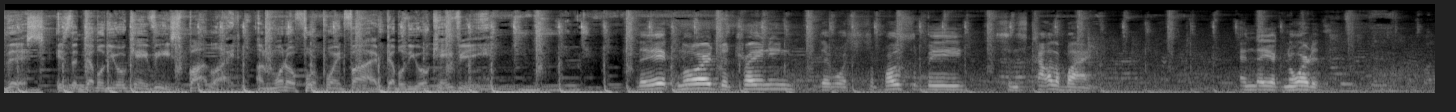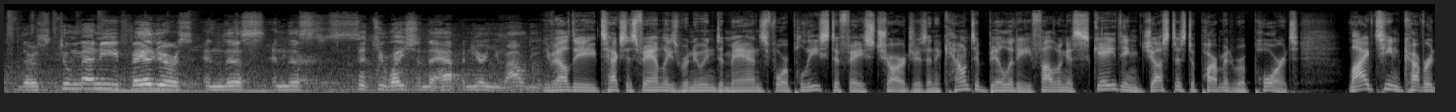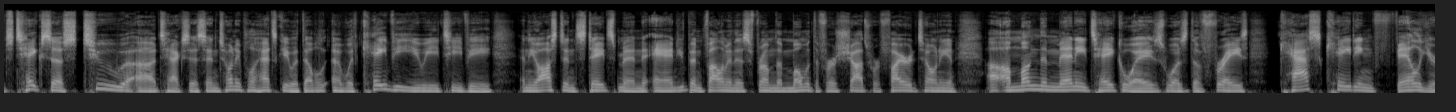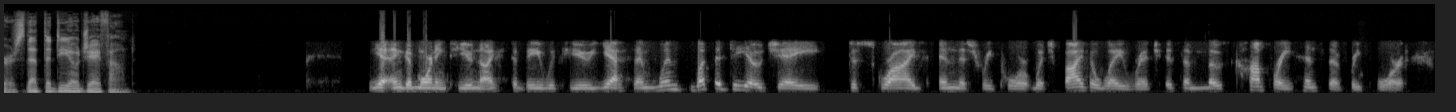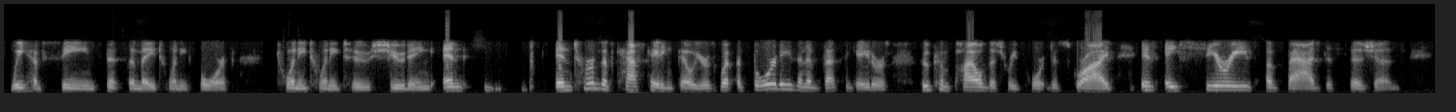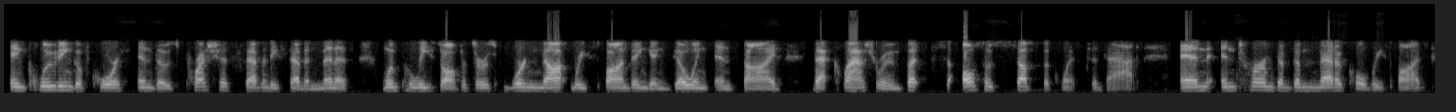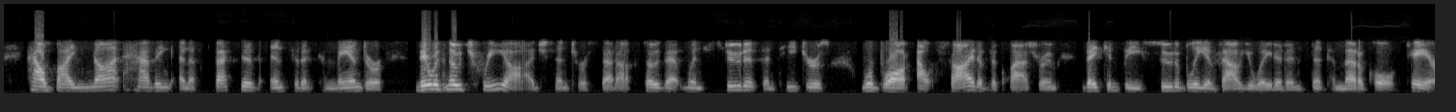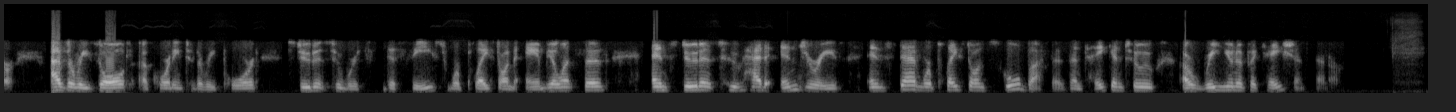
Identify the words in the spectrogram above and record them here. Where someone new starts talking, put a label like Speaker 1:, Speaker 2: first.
Speaker 1: This is the WOKV Spotlight on 104.5 WOKV.
Speaker 2: They ignored the training that was supposed to be since Columbine, and they ignored it. There's too many failures in this in this situation that happened here in Uvalde.
Speaker 3: Uvalde, Texas families renewing demands for police to face charges and accountability following a scathing Justice Department report. Live team coverage takes us to uh, Texas, and Tony Plohetski with double, uh, with KVUE TV and the Austin Statesman. And you've been following this from the moment the first shots were fired, Tony. And uh, among the many takeaways was the phrase "cascading failures" that the DOJ found.
Speaker 4: Yeah, and good morning to you. Nice to be with you. Yes, and when what the DOJ describes in this report, which by the way, Rich, is the most comprehensive report we have seen since the May 24th, 2022 shooting. And in terms of cascading failures, what authorities and investigators who compiled this report describe is a series of bad decisions including, of course, in those precious 77 minutes when police officers were not responding and going inside that classroom, but also subsequent to that. And in terms of the medical response, how by not having an effective incident commander, there was no triage center set up so that when students and teachers were brought outside of the classroom, they could be suitably evaluated and sent to medical care. As a result, according to the report, students who were deceased were placed on ambulances, and students who had injuries instead were placed on school buses and taken to a reunification center.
